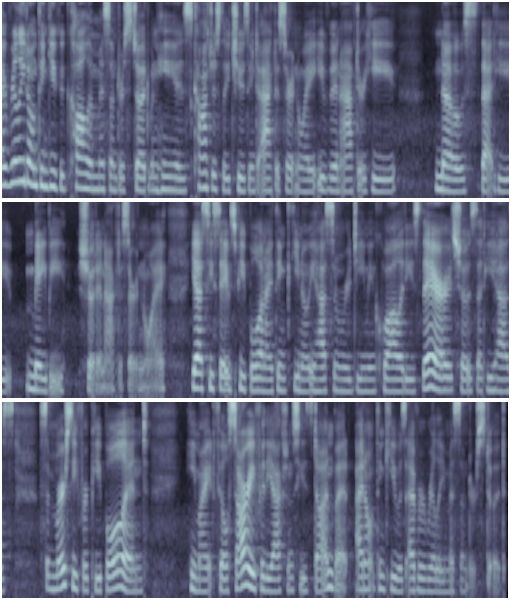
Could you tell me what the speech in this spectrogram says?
I really don't think you could call him misunderstood when he is consciously choosing to act a certain way, even after he knows that he maybe shouldn't act a certain way. Yes, he saves people, and I think, you know, he has some redeeming qualities there. It shows that he has some mercy for people, and he might feel sorry for the actions he's done, but I don't think he was ever really misunderstood.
